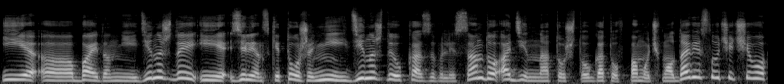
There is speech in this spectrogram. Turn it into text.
И э, Байден не единожды, и Зеленский тоже не единожды указывали Санду. Один на то, что готов помочь Молдавии в случае чего,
